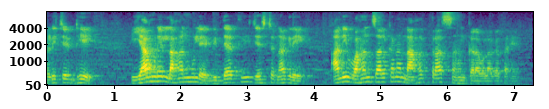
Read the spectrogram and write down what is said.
खडीचे ढीग यामुळे लहान मुले विद्यार्थी ज्येष्ठ नागरिक आणि वाहन चालकांना नाहक त्रास सहन करावा लागत आहे.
